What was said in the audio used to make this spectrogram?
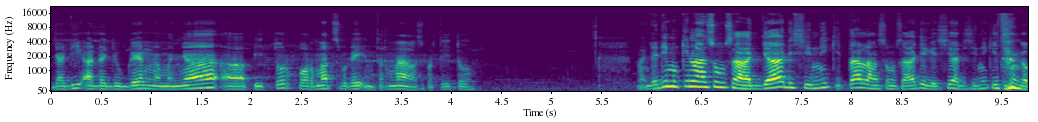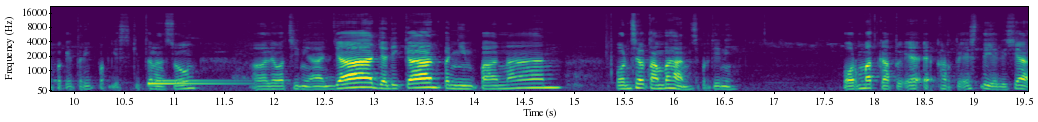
Jadi ada juga yang namanya uh, fitur format sebagai internal seperti itu. Nah jadi mungkin langsung saja di sini kita langsung saja guys ya. Di sini kita nggak pakai tripod guys. Kita langsung uh, lewat sini aja. Jadikan penyimpanan ponsel tambahan seperti ini. Format kartu e kartu SD ya guys ya.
